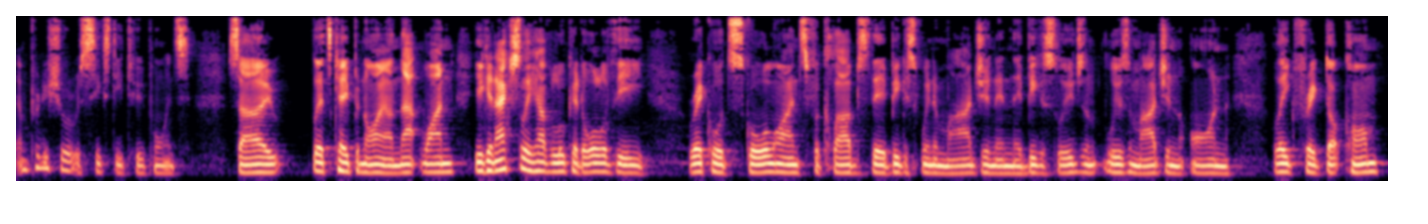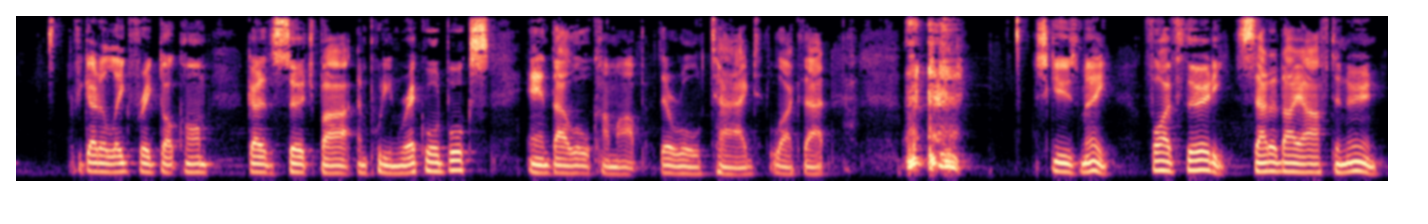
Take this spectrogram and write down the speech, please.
am pretty sure it was 62 points. So let's keep an eye on that one. You can actually have a look at all of the record score lines for clubs, their biggest winner margin and their biggest loser, loser margin on leaguefreak.com. If you go to leaguefreak.com, go to the search bar and put in record books, and they'll all come up. They're all tagged like that. Excuse me. 5.30 Saturday afternoon.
